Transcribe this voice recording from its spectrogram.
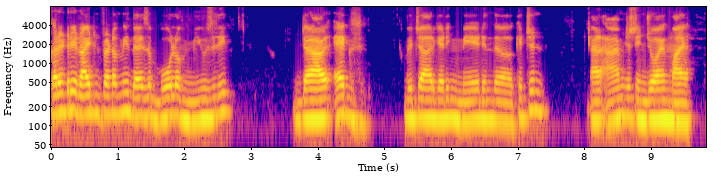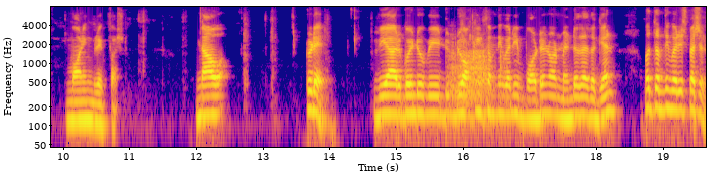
currently, right in front of me, there is a bowl of muesli. There are eggs which are getting made in the kitchen, and I'm just enjoying my morning breakfast. Now, today we are going to be talking something very important on mental health again, but something very special.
